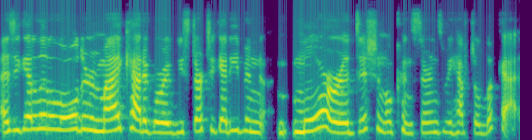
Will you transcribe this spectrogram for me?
as you get a little older in my category, we start to get even more additional concerns we have to look at.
